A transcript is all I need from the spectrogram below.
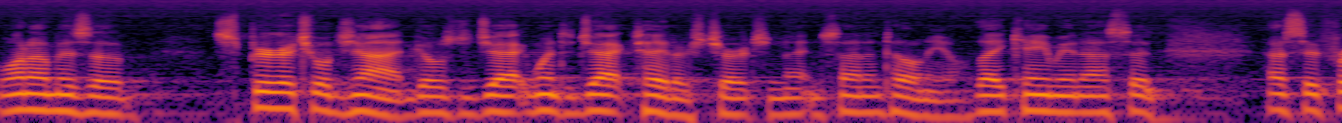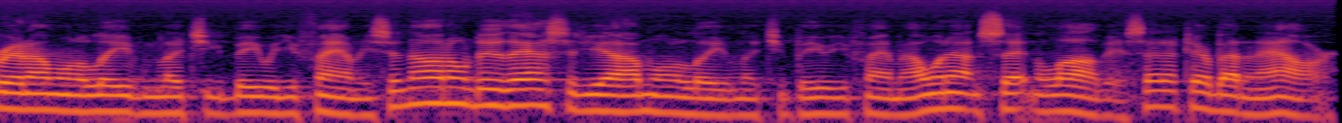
One of them is a spiritual giant. Goes to Jack, went to Jack Taylor's church in, in San Antonio. They came in. I said, I said, Fred, I'm going to leave and let you be with your family. He said, No, I don't do that. I said, Yeah, I'm going to leave and let you be with your family. I went out and sat in the lobby. I sat out there about an hour.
